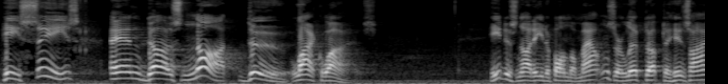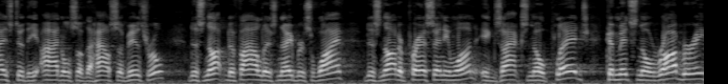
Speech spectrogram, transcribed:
he sees and does not do likewise. He does not eat upon the mountains or lift up to his eyes to the idols of the house of Israel, does not defile his neighbor's wife, does not oppress anyone, exacts no pledge, commits no robbery,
